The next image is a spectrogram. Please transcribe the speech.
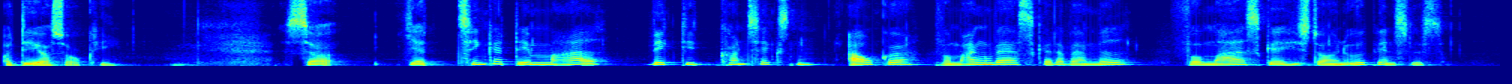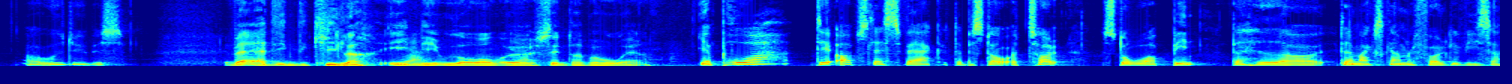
Og det er også okay. Så jeg tænker, det er meget vigtigt, konteksten afgør, hvor mange vers skal der være med, hvor meget skal historien udpensles og uddybes. Hvad er dine kilder egentlig, ja. udover øh, centret på HR? Jeg bruger det opslagsværk, der består af 12 store bind, der hedder Danmarks Gamle Folkeviser.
